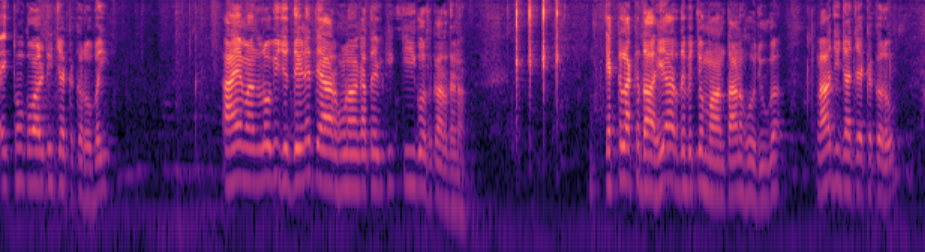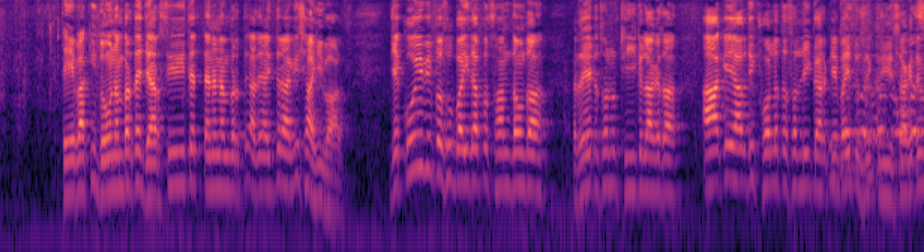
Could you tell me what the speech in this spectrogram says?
ਇੱਥੋਂ ਕੁਆਲਿਟੀ ਚੈੱਕ ਕਰੋ ਬਾਈ। ਐ ਮੰਨ ਲਓ ਵੀ ਜਿੱਦੇ ਇਹਨੇ ਤਿਆਰ ਹੋਣਾਗਾ ਤੇ ਕੀ ਕੀ ਕੁਛ ਕਰ ਦੇਣਾ। 1 ਲੱਖ ਦਸ ਹਜ਼ਾਰ ਦੇ ਵਿੱਚੋਂ ਮਾਨਤਾਨ ਹੋ ਜਾਊਗਾ। ਆਹ ਚੀਜ਼ਾਂ ਚੈੱਕ ਕਰੋ। ਤੇ ਬਾਕੀ 2 ਨੰਬਰ ਤੇ ਜਰਸੀ ਤੇ 3 ਨੰਬਰ ਤੇ ਇੱਧਰ ਆ ਗਈ ਸ਼ਾਹੀਵਾਲ। ਜੇ ਕੋਈ ਵੀ ਪਸ਼ੂ ਬਾਈ ਦਾ ਪਸੰਦ ਆਉਂਦਾ, ਰੇਟ ਤੁਹਾਨੂੰ ਠੀਕ ਲੱਗਦਾ ਆ ਕੇ ਆਪਦੀ ਫੁੱਲ ਤਸੱਲੀ ਕਰਕੇ ਬਾਈ ਤੁਸੀਂ ਖਰੀਦ ਸਕਦੇ ਹੋ।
